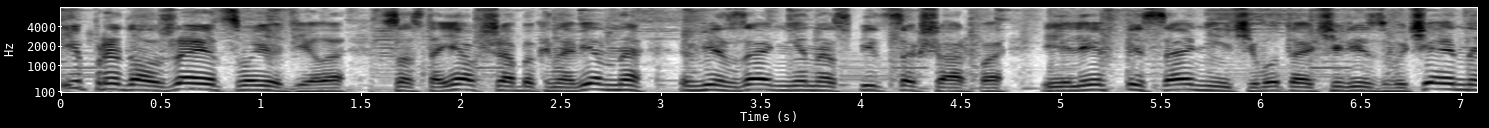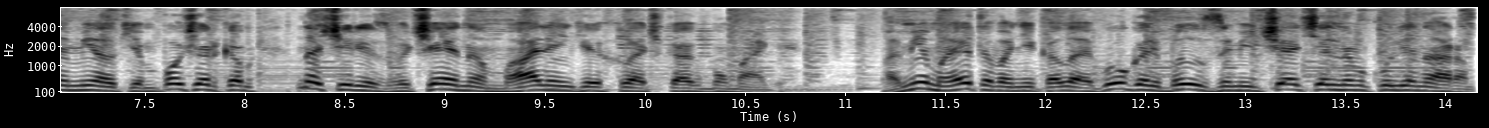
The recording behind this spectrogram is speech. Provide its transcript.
и продолжает свое дело, состоявшее обыкновенно в вязании на спицах шарфа или в писании чего-то чрезвычайно мелким почерком на чрезвычайно маленьких клочках бумаги. Помимо этого, Николай Гоголь был замечательным кулинаром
